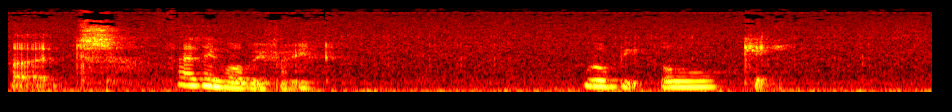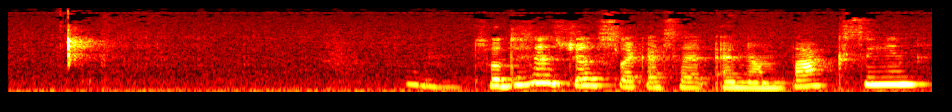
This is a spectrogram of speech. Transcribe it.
But I think we'll be fine. We'll be okay. So this is just, like I said, an unboxing.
